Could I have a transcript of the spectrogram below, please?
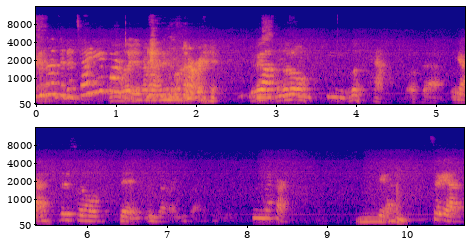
We lived in a tiny We're living apartment. in an apartment. We This little little half of that. Yeah, this little bit is our, is our apartment. Is my car. Yeah. Mm. So yeah,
